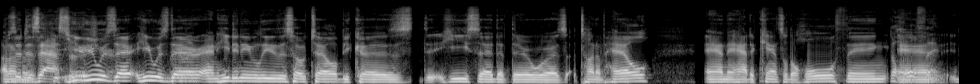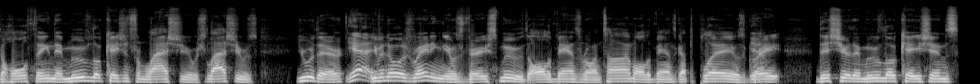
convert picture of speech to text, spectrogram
I It was a know. disaster He, he was there. He was there, and he didn't even leave this hotel because th- he said that there was a ton of hell, and they had to cancel the whole thing. The whole and thing. The whole thing. They moved locations from last year, which last year was you were there. Yeah, Even yeah. though it was raining, it was very smooth. All the bands were on time. All the bands got to play. It was Yeah. Great. This year they moved locations.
